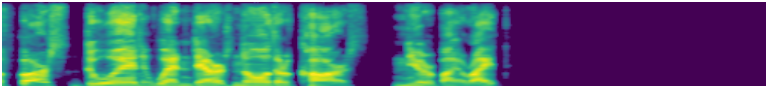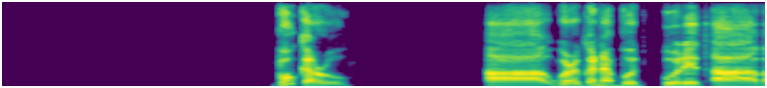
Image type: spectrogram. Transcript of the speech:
Of course, do it when there's no other cars nearby, right? Vocaroo. Uh, we're gonna put put it uh.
